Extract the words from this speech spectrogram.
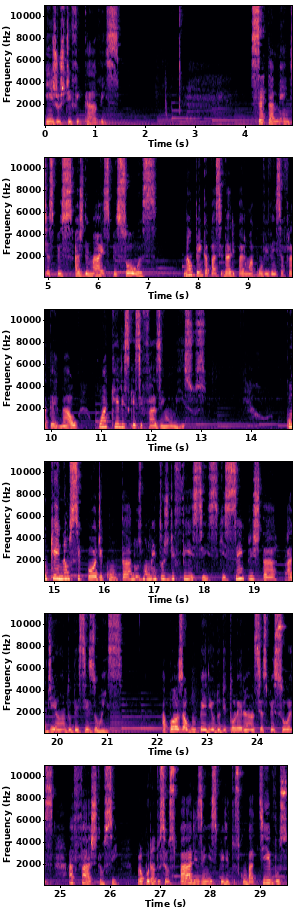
injustificáveis. Certamente as, as demais pessoas não tem capacidade para uma convivência fraternal com aqueles que se fazem omissos. Com quem não se pode contar nos momentos difíceis, que sempre está adiando decisões. Após algum período de tolerância, as pessoas afastam-se, procurando seus pares em espíritos combativos,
